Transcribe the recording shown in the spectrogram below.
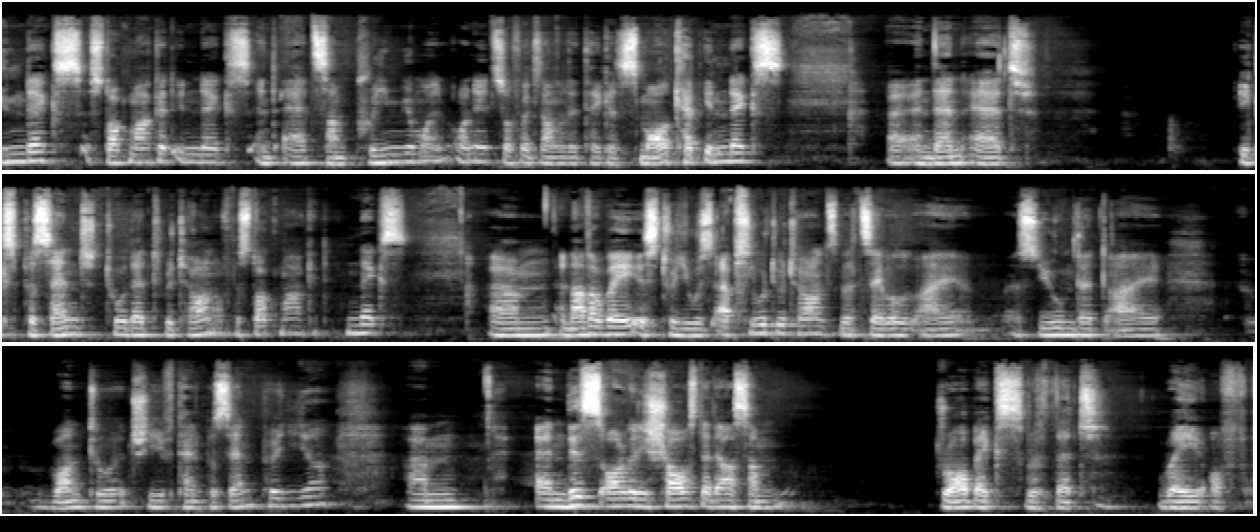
index, stock market index, and add some premium on, on, it. So, for example, they take a small cap index uh, and then add X percent to that return of the stock market index. Um, another way is to use absolute returns. Let's say, well, I assume that I want to achieve 10% per year. Um, and this already shows that there are some drawbacks with that way of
